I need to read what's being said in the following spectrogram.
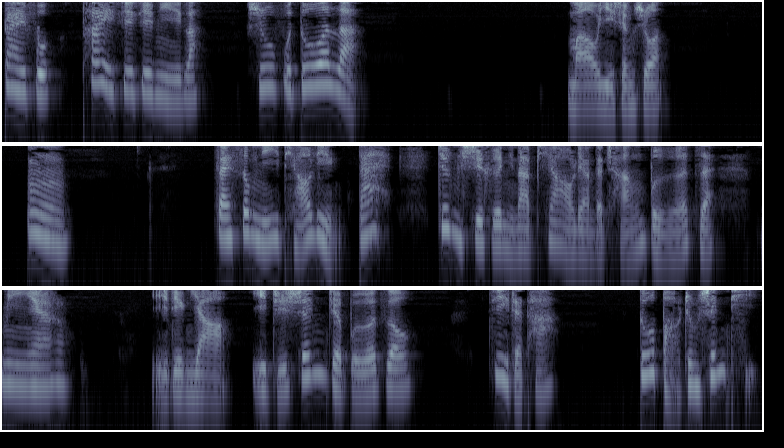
大夫，太谢谢你了，舒服多了。猫医生说：“嗯，再送你一条领带，正适合你那漂亮的长脖子。喵，一定要一直伸着脖子哦。”记着它，多保重身体。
